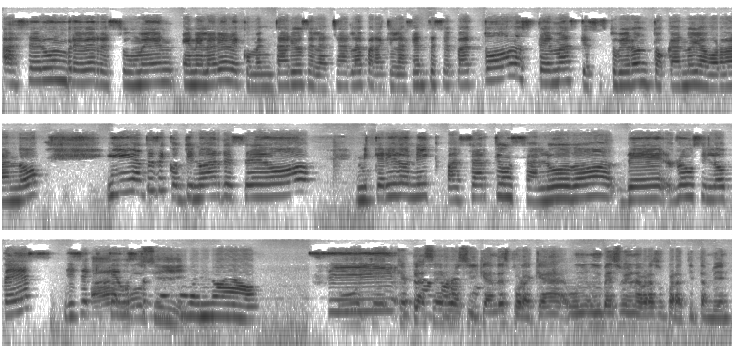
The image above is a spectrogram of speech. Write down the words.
hacer un breve resumen en el área de comentarios de la charla para que la gente sepa todos los temas que se estuvieron tocando y abordando. Y antes de continuar, deseo, mi querido Nick, pasarte un saludo de Rosy López. Dice que ah, qué gusto de nuevo. Sí, qué, placer, Rosy, que andes por acá. un beso y un abrazo para ti también.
